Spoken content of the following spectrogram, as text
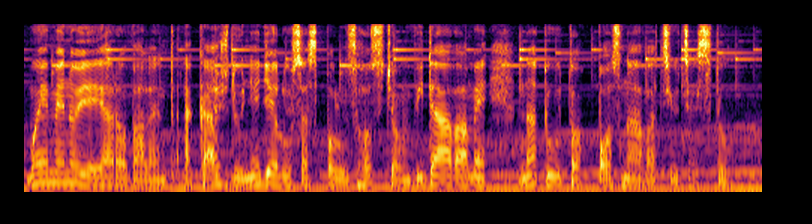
Moje meno je Jaro Valent a každú nedelu sa spolu s hosťom vydávame na túto poznávaciu cestu.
